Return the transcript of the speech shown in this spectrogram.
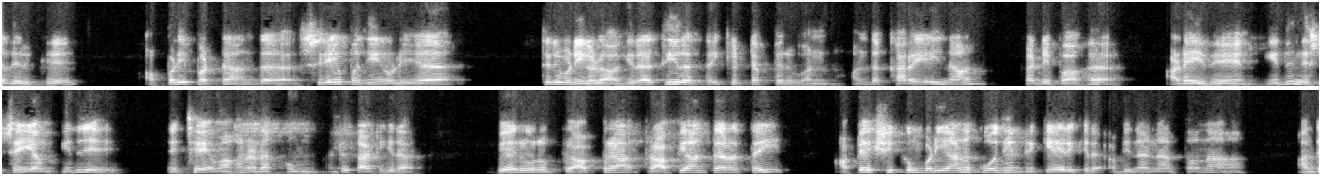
அது இருக்கு. அப்படிப்பட்ட அந்த ஸ்ரீபதியினுடைய திருவடிகளாகிற தீரத்தை கிட்ட பெறுவன் அந்த கரையை நான் கண்டிப்பாக அடைவேன். இது நிச்சயம். இது நிச்சயமாக நடக்கும் என்று காட்டுகிறார். வேறொரு பிராப்ரா பிராப்பியாந்தரத்தை அபேட்சிக்கும்படியான கோதின்றிக்கே இருக்கிற அப்படின்னா என்ன அர்த்தம்னா அந்த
